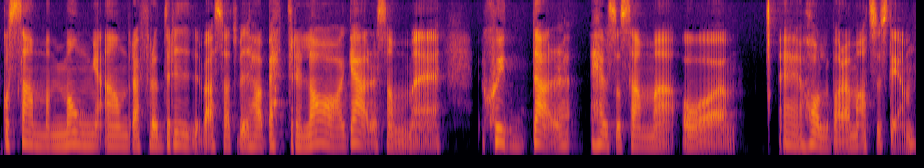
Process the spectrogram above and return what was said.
gå samman med många andra för att driva så att vi har bättre lagar som eh, skyddar hälsosamma och eh, hållbara matsystem.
